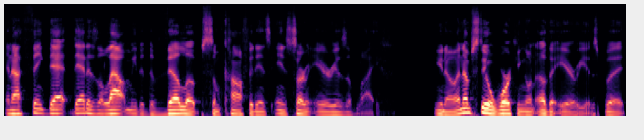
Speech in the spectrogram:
And I think that that has allowed me to develop some confidence in certain areas of life. You know, and I'm still working on other areas, but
